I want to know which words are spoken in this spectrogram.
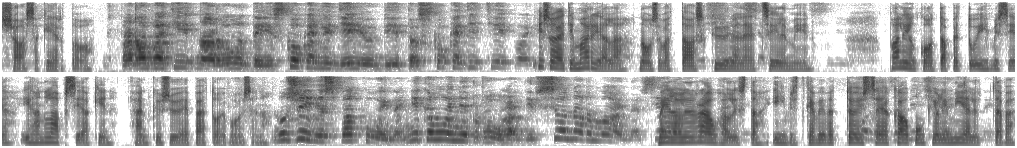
Shaassa kertoo. Isoäiti Marjalla nousevat taas kyyneleet silmiin. Paljonko on tapettu ihmisiä, ihan lapsiakin, hän kysyy epätoivoisena. Meillä oli rauhallista, ihmiset kävivät töissä ja kaupunki oli miellyttävä.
